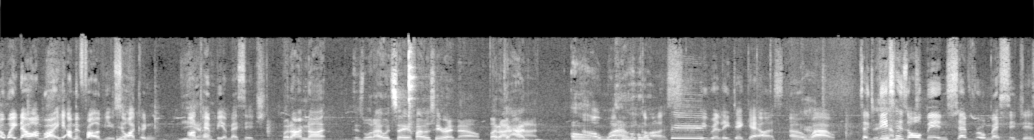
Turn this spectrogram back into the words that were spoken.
Oh wait, no, I'm right here. I'm in front of you, so Yeah. I couldn't. I can't be a message. But I'm not, is what I would say if I was here right now. But I'm God. not. Oh, Oh wow, no. he got us. He really did get us. Oh wow. So this damn has it. all been several messages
